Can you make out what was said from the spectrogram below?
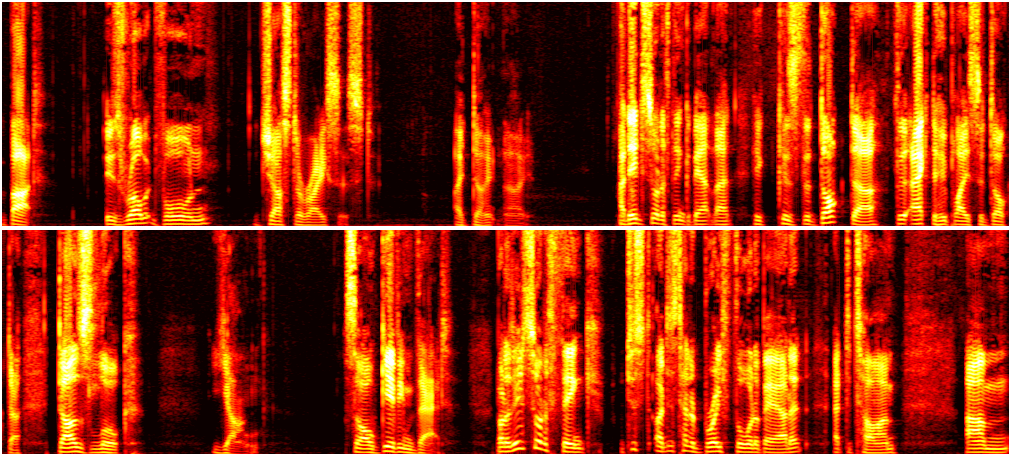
But is Robert Vaughn just a racist? I don't know. I did sort of think about that because the doctor, the actor who plays the doctor, does look young. So I'll give him that. But I did sort of think, just I just had a brief thought about it at the time. Um,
